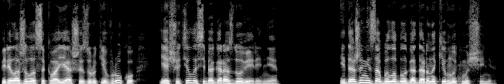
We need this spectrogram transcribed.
переложила саквояж из руки в руку и ощутила себя гораздо увереннее. И даже не забыла благодарно кивнуть мужчине.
